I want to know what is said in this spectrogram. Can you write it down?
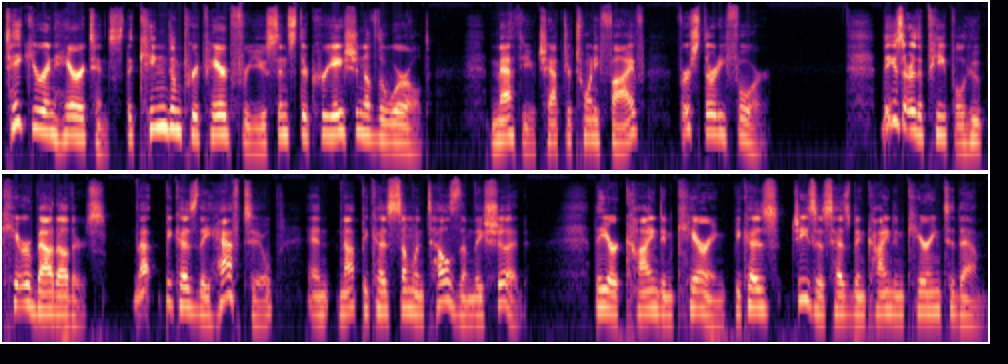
take your inheritance, the kingdom prepared for you since the creation of the world. Matthew chapter 25, verse 34. These are the people who care about others, not because they have to, and not because someone tells them they should. They are kind and caring because Jesus has been kind and caring to them.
